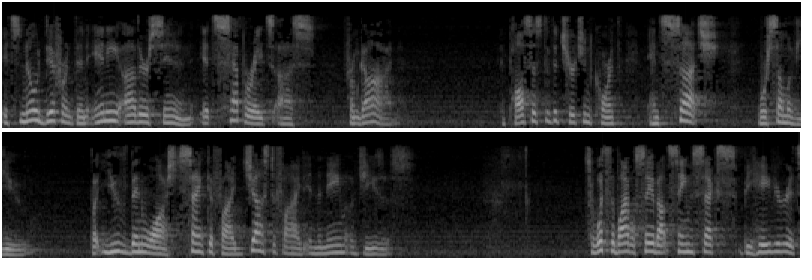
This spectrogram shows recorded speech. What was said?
It's no different than any other sin. It separates us from God. And Paul says to the church in Corinth, and such were some of you. But you've been washed, sanctified, justified in the name of Jesus. So, what's the Bible say about same sex behavior? It's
